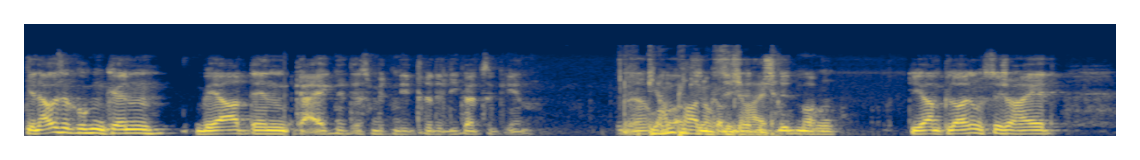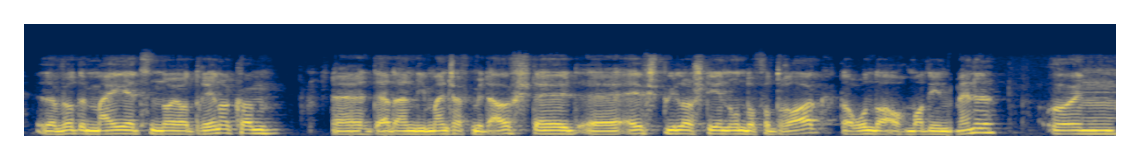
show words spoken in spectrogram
genauso gucken können, wer denn geeignet ist, mit in die dritte Liga zu gehen. Ja, die haben Planungssicherheit. Die haben Planungssicherheit. Da wird im Mai jetzt ein neuer Trainer kommen, äh, der dann die Mannschaft mit aufstellt. Äh, elf Spieler stehen unter Vertrag, darunter auch Martin Mennel. Und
